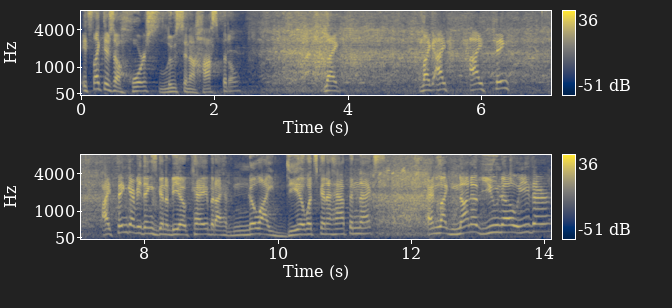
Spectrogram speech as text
it's like there's a horse loose in a hospital. like, like I, I think I think everything's gonna be okay, but I have no idea what's gonna happen next. And like none of you know either.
